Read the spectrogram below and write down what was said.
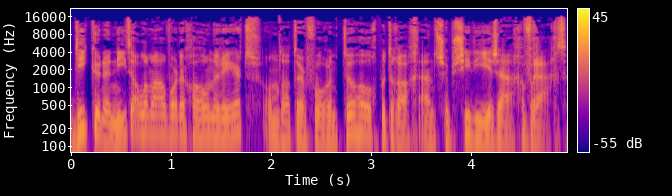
Die kunnen niet allemaal worden gehonoreerd... omdat er voor een te hoog bedrag aan subsidie is aangevraagd.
